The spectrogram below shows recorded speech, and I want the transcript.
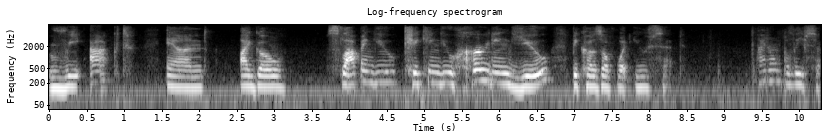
react and I go slapping you, kicking you, hurting you because of what you said. I don't believe so.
